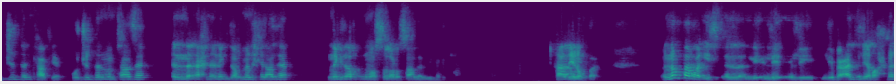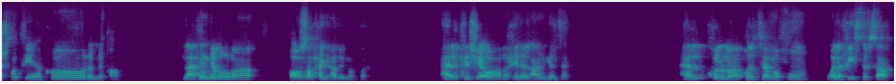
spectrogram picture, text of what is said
جدا كافية وجدا ممتازة إن إحنا نقدر من خلالها نقدر نوصل الرسالة اللي نبيها. هذه نقطة. النقطة الرئيس اللي اللي اللي بعد اللي راح نشبك فيها كل النقاط. لكن قبل ما أوصل حق هذه النقطة هل كل شيء واضح إلى الآن قلته؟ هل كل ما قلته مفهوم ولا في استفسار؟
